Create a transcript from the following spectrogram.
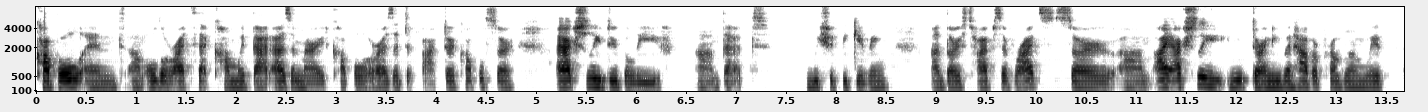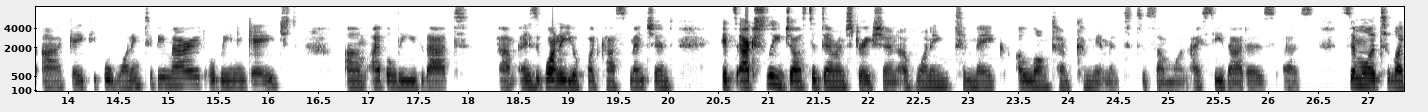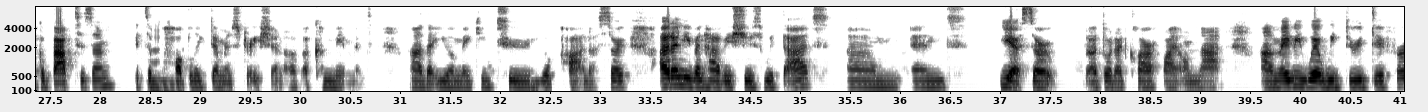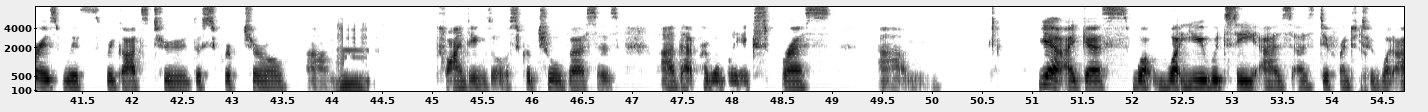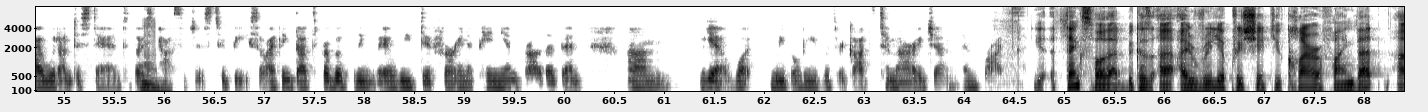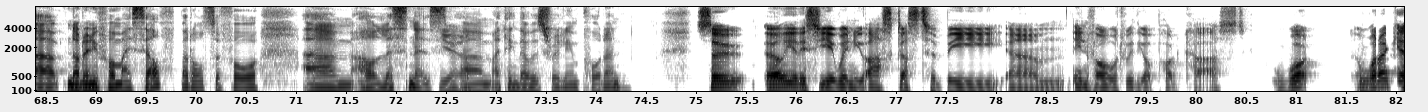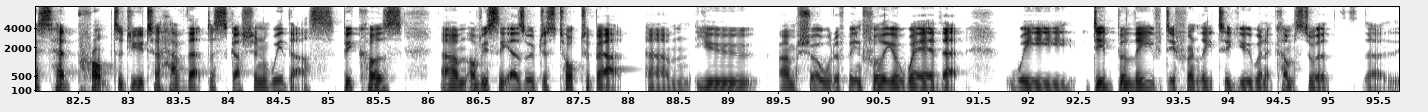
couple and um, all the rights that come with that as a married couple or as a de facto couple. So I actually do believe um, that we should be giving uh, those types of rights. So um, I actually don't even have a problem with uh, gay people wanting to be married or being engaged. Um, I believe that, um, as one of your podcasts mentioned, it's actually just a demonstration of wanting to make a long-term commitment to someone. I see that as as similar to like a baptism. It's a Mm. public demonstration of a commitment uh, that you are making to your partner. So I don't even have issues with that. Um, and yeah, so I thought I'd clarify on that. Uh, maybe where we do differ is with regards to the scriptural um, Mm. findings or scriptural verses uh, that probably express um, yeah, I guess what what you would see as as different Yeah. to what I would understand those Mm. passages to be. So I think that's probably where we differ in opinion rather than um yeah, what we believe with regards to marriage and, and brides. Yeah, thanks for that because I, I really appreciate you clarifying that, uh, not only for myself but also for um, our listeners. Yeah. Um, I think that was really important. So earlier this year, when you asked us to be um, involved with your podcast, what what I guess had prompted you to have that discussion with us? Because um, obviously, as we've just talked about, um, you I'm sure would have been fully aware that we did believe differently to you when it comes to a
